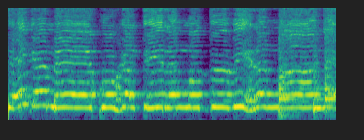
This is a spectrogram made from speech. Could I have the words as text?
ஜெகமே புகழ் தீரன் முத்து வீரன் நானே.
